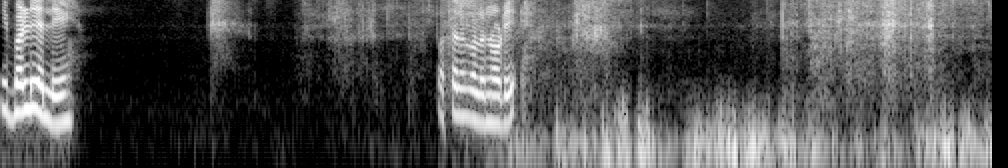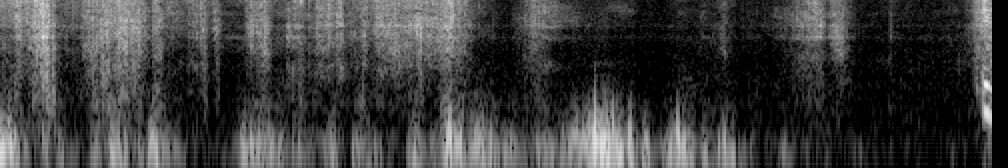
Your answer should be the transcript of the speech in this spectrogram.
ಈ ಬಳ್ಳಿಯಲ್ಲಿ ಫಸಲುಗಳು ನೋಡಿ. ಈಗ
